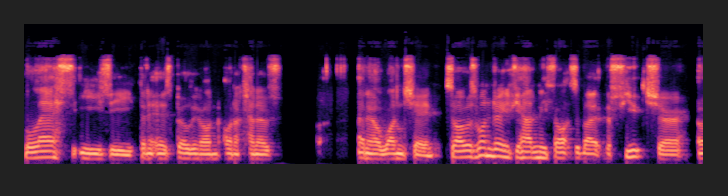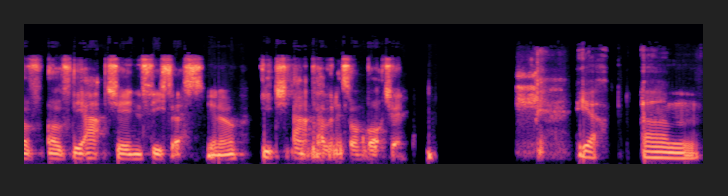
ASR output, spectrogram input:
less easy than it is building on on a kind of an L1 chain. So I was wondering if you had any thoughts about the future of of the app chain thesis. You know, each app having its own blockchain. Yeah, um,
